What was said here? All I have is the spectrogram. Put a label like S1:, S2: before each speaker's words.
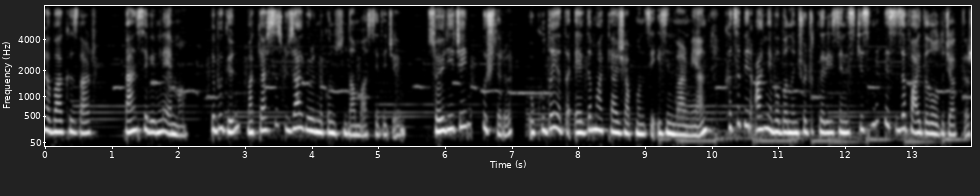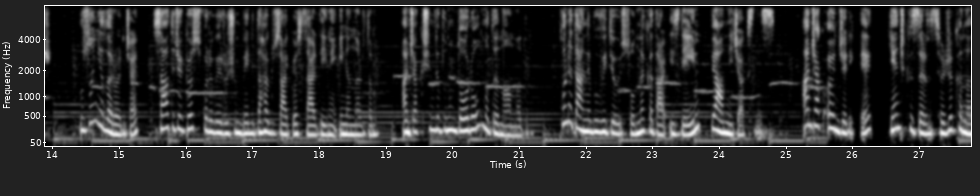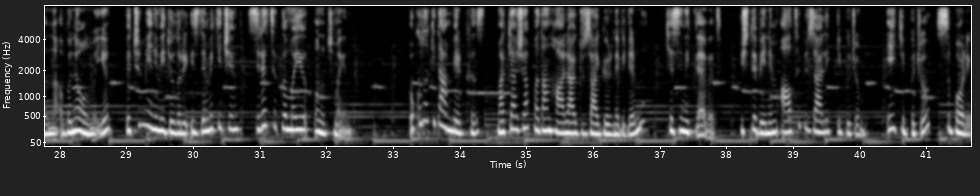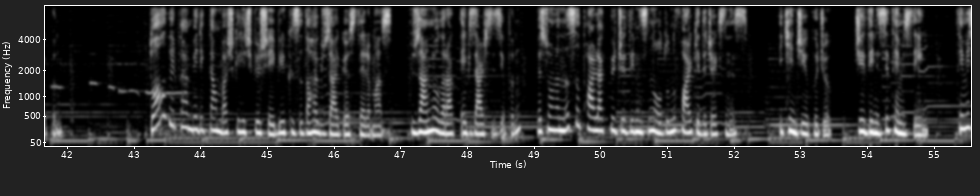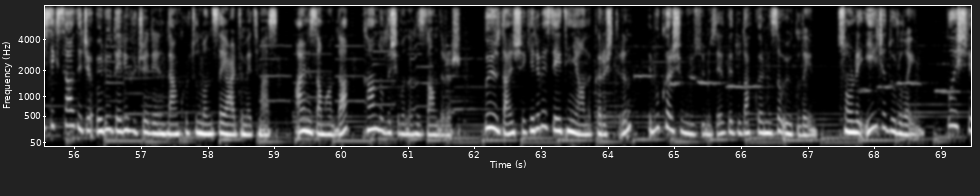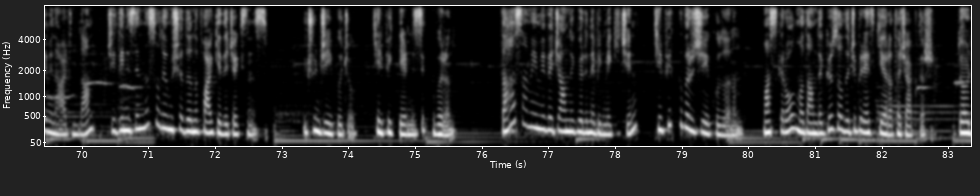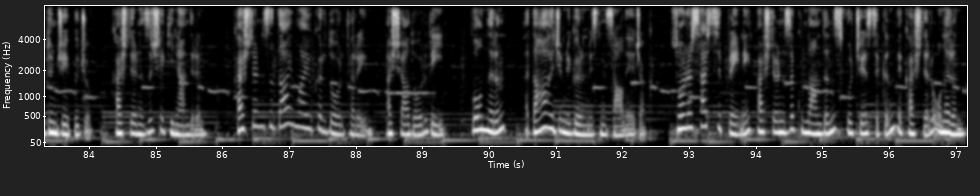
S1: Merhaba kızlar. Ben sevimli Emma ve bugün makyajsız güzel görünme konusundan bahsedeceğim. Söyleyeceğim ipuçları okulda ya da evde makyaj yapmanıza izin vermeyen katı bir anne babanın çocuklarıysanız kesinlikle size faydalı olacaktır. Uzun yıllar önce sadece göz farı ve rujun beni daha güzel gösterdiğine inanırdım. Ancak şimdi bunun doğru olmadığını anladım. Bu nedenle bu videoyu sonuna kadar izleyin ve anlayacaksınız. Ancak öncelikle Genç Kızların Sırrı kanalına abone olmayı ve tüm yeni videoları izlemek için zile tıklamayı unutmayın. Okula giden bir kız makyaj yapmadan hala güzel görünebilir mi? Kesinlikle evet. İşte benim 6 güzellik ipucum. İlk ipucu spor yapın. Doğal bir pembelikten başka hiçbir şey bir kızı daha güzel gösteremez. Düzenli olarak egzersiz yapın ve sonra nasıl parlak bir cildinizin olduğunu fark edeceksiniz. İkinci ipucu, cildinizi temizleyin. Temizlik sadece ölü deri hücrelerinden kurtulmanıza yardım etmez. Aynı zamanda kan dolaşımını hızlandırır. Bu yüzden şekeri ve zeytinyağını karıştırın ve bu karışımı yüzünüze ve dudaklarınıza uygulayın. Sonra iyice durulayın. Bu işlemin ardından cildinizin nasıl yumuşadığını fark edeceksiniz. Üçüncü ipucu, kirpiklerinizi kıvırın. Daha samimi ve canlı görünebilmek için kirpik kıvırıcıyı kullanın. Maskara olmadan da göz alıcı bir etki yaratacaktır. Dördüncü ipucu, kaşlarınızı şekillendirin. Kaşlarınızı daima yukarı doğru tarayın, aşağı doğru değil. Bu onların daha hacimli görünmesini sağlayacak. Sonra saç spreyini kaşlarınıza kullandığınız fırçaya sıkın ve kaşları onarın.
